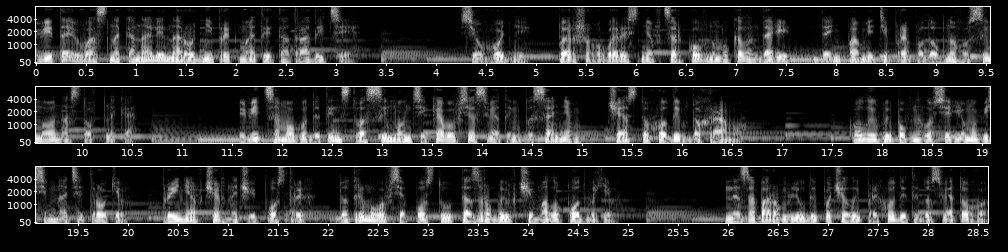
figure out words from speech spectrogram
Вітаю вас на каналі Народні прикмети та традиції. Сьогодні, 1 вересня, в церковному календарі День пам'яті преподобного Симеона Стовпника. Від самого дитинства Симеон цікавився святим писанням, часто ходив до храму. Коли виповнилося йому 18 років, прийняв чернечий постриг, дотримувався посту та зробив чимало подвигів. Незабаром люди почали приходити до святого,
